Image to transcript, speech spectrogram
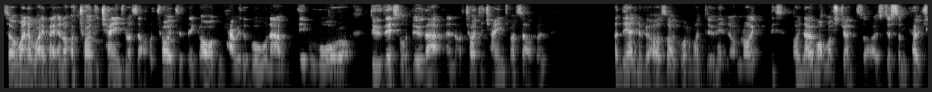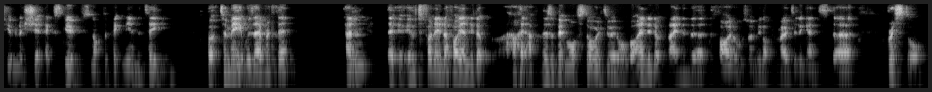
So I went away, mate, and I, I tried to change myself. I tried to think, "Oh, I can carry the ball now even more, or do this or do that." And I tried to change myself and at the end of it, I was like, what am I doing? I'm like, this, I know what my strengths are. It's just some coach giving a shit excuse not to pick me in the team. But to me, it was everything. And it, it was funny enough, I ended up, there's a bit more story to it all, but I ended up playing in the, the finals when we got promoted against uh, Bristol.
